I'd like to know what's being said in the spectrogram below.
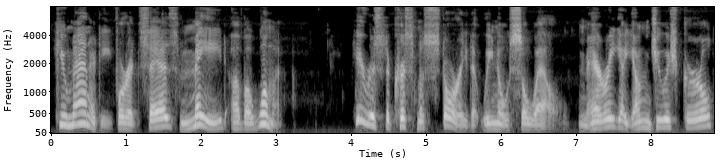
humanity, for it says, made of a woman. Here is the Christmas story that we know so well. Mary, a young Jewish girl,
